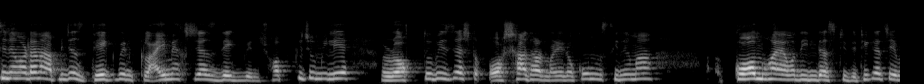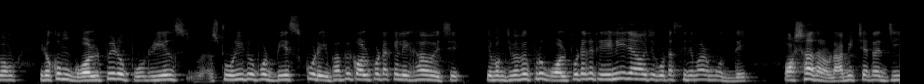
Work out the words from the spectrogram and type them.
সিনেমাটা না আপনি জাস্ট দেখবেন ক্লাইম্যাক্স জাস্ট দেখবেন সব কিছু মিলিয়ে রক্তবীজ জাস্ট অসাধারণ। মানে এরকম সিনেমা কম হয় আমাদের ইন্ডাস্ট্রিতে ঠিক আছে? এবং এরকম গল্পের ওপর রিয়েল স্টোরির ওপর বেস করে এভাবে গল্পটাকে লেখা হয়েছে এবং যেভাবে পুরো গল্পটাকে টেনে নিয়ে যাওয়া হয়েছে গোটা সিনেমার মধ্যে, অসাধারণ। আবির চ্যাটার্জি,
